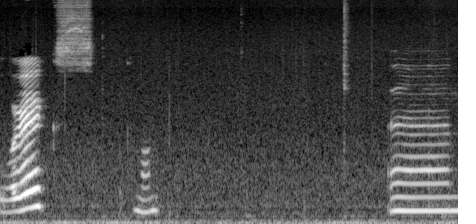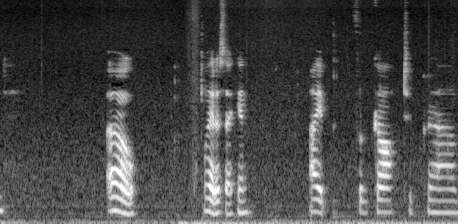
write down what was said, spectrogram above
works. Come on. And... Oh. Wait a second. I forgot to grab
